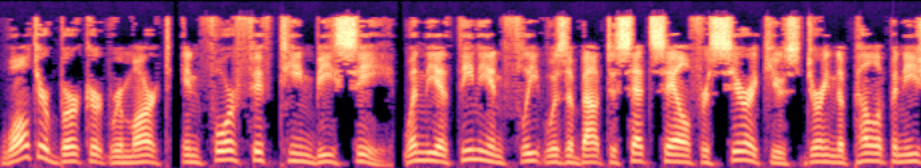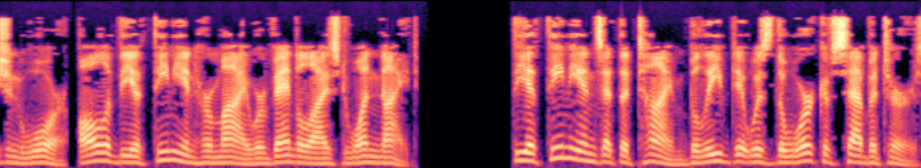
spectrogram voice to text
Walter Burkert remarked, in 415 BC, when the Athenian fleet was about to set sail for Syracuse during the Peloponnesian War, all of the Athenian hermae were vandalized one night. The Athenians at the time believed it was the work of saboteurs,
